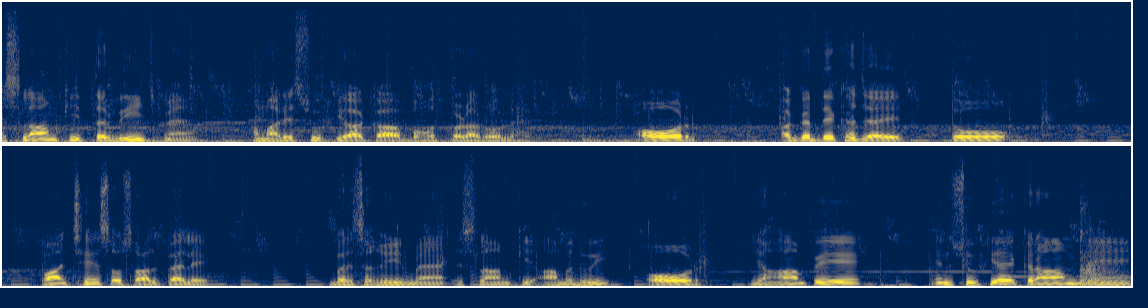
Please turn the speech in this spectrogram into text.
इस्लाम की तरवीज में हमारे सूफिया का बहुत बड़ा रोल है। और अगर देखा जाए तो पाँच छः सौ साल पहले बरसग़ीर में इस्लाम की आमद हुई और यहाँ पे इन सूफिया कराम ने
